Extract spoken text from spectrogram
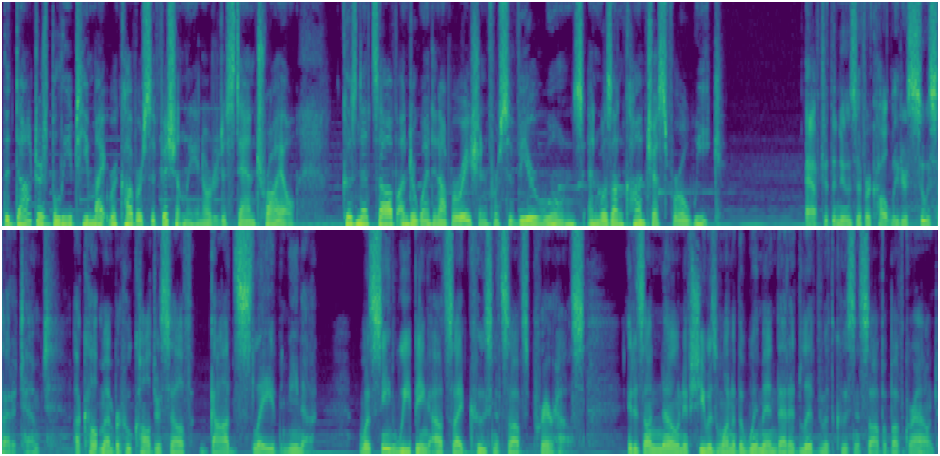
the doctors believed he might recover sufficiently in order to stand trial. Kuznetsov underwent an operation for severe wounds and was unconscious for a week. After the news of her cult leader's suicide attempt, a cult member who called herself God's slave Nina was seen weeping outside Kuznetsov's prayer house. It is unknown if she was one of the women that had lived with Kuznetsov above ground,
